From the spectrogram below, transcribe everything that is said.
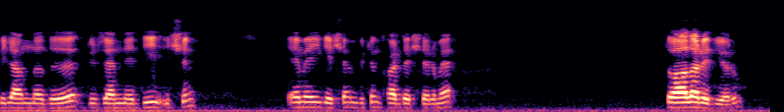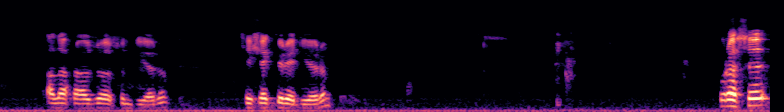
planladığı, düzenlediği için emeği geçen bütün kardeşlerime dualar ediyorum. Allah razı olsun diyorum. Teşekkür ediyorum. Burası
